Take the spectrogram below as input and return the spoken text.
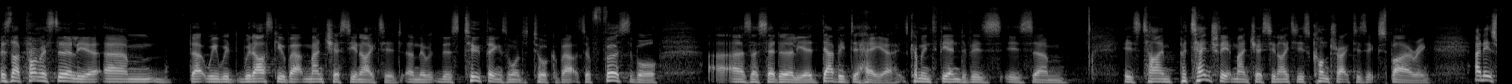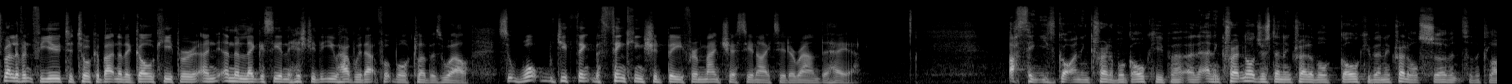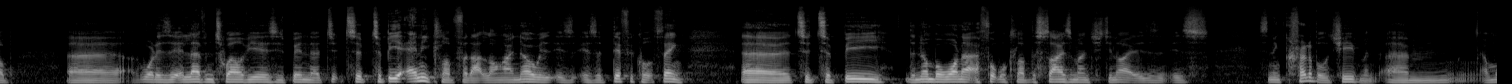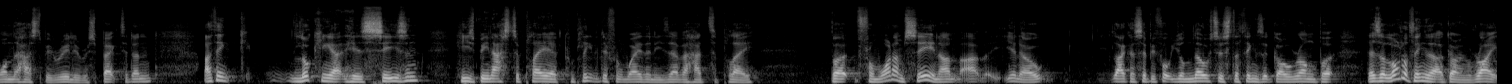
As I promised earlier, um, that we would we'd ask you about Manchester United, and there, there's two things I want to talk about. So first of all, uh, as I said earlier, David De Gea. is coming to the end of his his. Um, his time potentially at Manchester United. His contract is expiring. And it's relevant for you to talk about another goalkeeper and, and, the legacy and the history that you have with that football club as well. So, what do you think the thinking should be from Manchester United around De Gea? I think you've got an incredible goalkeeper, an, an incre- not just an incredible goalkeeper, an incredible servant to the club. Uh, what is it, 11, 12 years he's been there. To, to, to be at any club for that long, I know, is, is a difficult thing. Uh, to, to be the number one at a football club the size of Manchester United is, is, is an incredible achievement um, and one that has to be really respected. And I think looking at his season, he's been asked to play a completely different way than he's ever had to play. But from what I'm seeing, I'm, I, you know, like I said before, you'll notice the things that go wrong, but there's a lot of things that are going right.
